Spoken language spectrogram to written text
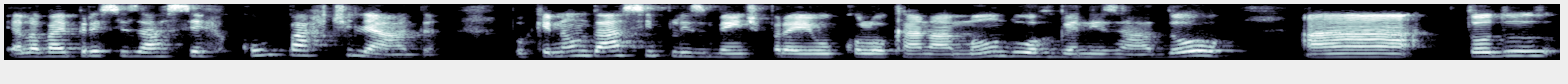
ela vai precisar ser compartilhada, porque não dá simplesmente para eu colocar na mão do organizador a, todo,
